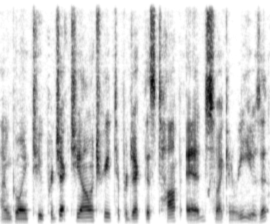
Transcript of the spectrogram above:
I'm going to project geometry to project this top edge so I can reuse it.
